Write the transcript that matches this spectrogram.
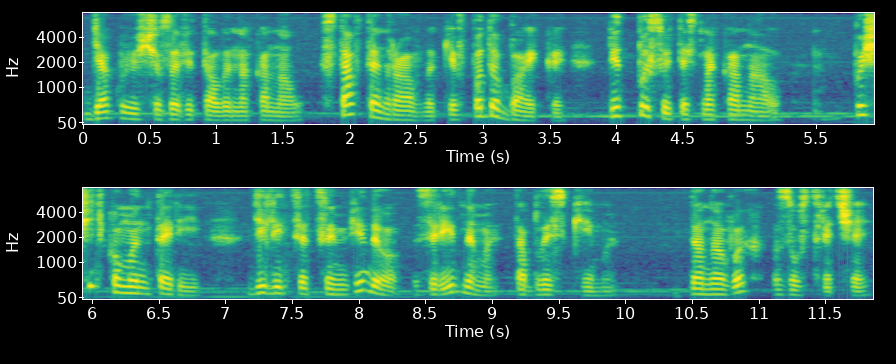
Дякую, що завітали на канал. Ставте нравлики, вподобайки, підписуйтесь на канал, пишіть коментарі, діліться цим відео з рідними та близькими. До нових зустрічей!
